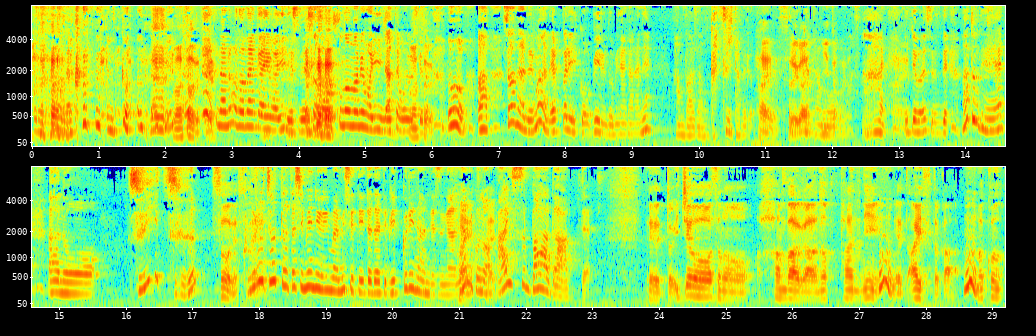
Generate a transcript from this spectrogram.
コロナコロナコロナにコロナ。まあそうですね なるほどなんか今いいですね。その そのノリもいいなって思いますけど。まあそううん。あそうなんでまあやっぱりこうビール飲みながらねハンバーガーをがっつり食べる。はいそれがいいと思いますねはい、言ってますんで、あとね、あのスイーツ？そうですねこれちょっと私メニュー今見せていただいてびっくりなんですが、い何このはいアイスバーガーって、えー、と一応そのハンバーガーのパンに、うん。えー、とアイスとか、うん。まあ、この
